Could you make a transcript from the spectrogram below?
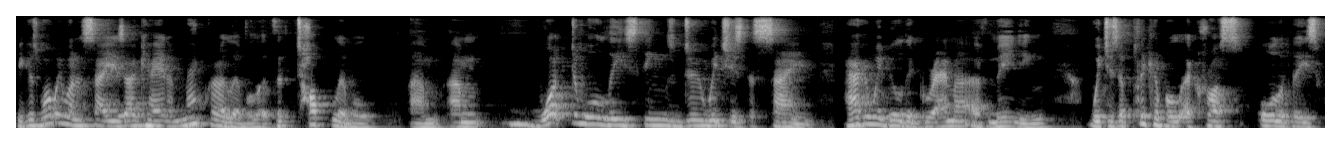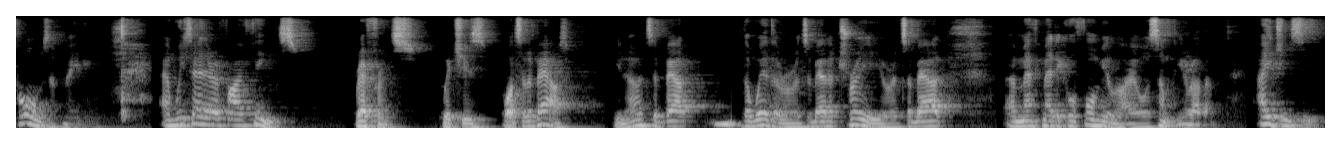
because what we want to say is okay, at a macro level, at the top level, um, um, what do all these things do which is the same? How can we build a grammar of meaning which is applicable across all of these forms of meaning? And we say there are five things reference, which is what's it about? You know, it's about the weather, or it's about a tree, or it's about a mathematical formula, or something or other. Agency.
